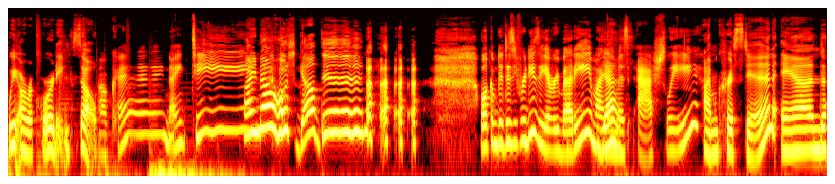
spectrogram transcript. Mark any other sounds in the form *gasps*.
We are recording. So Okay, 19. I know, Hosh Geldin. *laughs* Welcome to Dizzy for Dizzy, everybody. My Yes. name is Ashley. I'm Kristen, and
